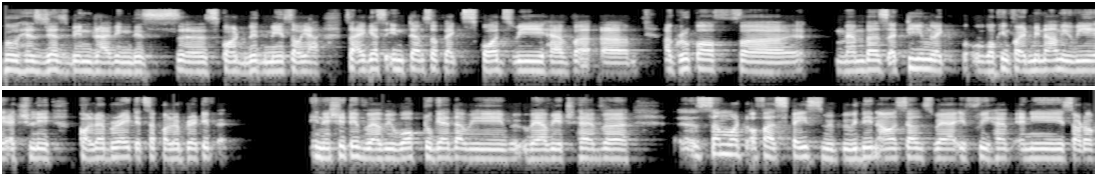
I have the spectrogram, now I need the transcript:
who has just been driving this uh, squad with me. So yeah, so I guess in terms of like squads, we have a, a, a group of uh, members, a team like working for Admin Army. We actually collaborate. It's a collaborative initiative where we work together. We where we have. Uh, somewhat of a space within ourselves where if we have any sort of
